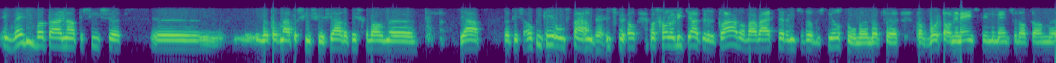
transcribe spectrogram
ik weet niet wat daar nou precies, wat dat nou precies is. Ja, dat is gewoon, ja, dat is ook een keer ontstaan, weet je wel. Het was gewoon een liedje uit de reclame waar wij verder niet zoveel bij stilstonden. En dat, uh, dat wordt dan ineens, vinden mensen dat dan... Uh,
